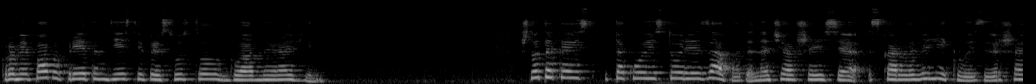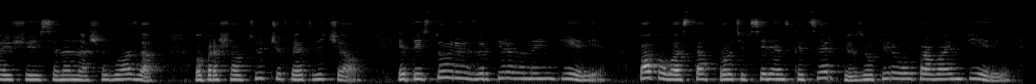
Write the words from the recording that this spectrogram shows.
Кроме папы при этом действии присутствовал главный раввин. Что такая, такое история Запада, начавшаяся с Карла Великого и завершающаяся на наших глазах, вопрошал Тютчев и отвечал. Это история узурпированной империи. Папа, восстав против Вселенской Церкви, узурпировал права империи –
